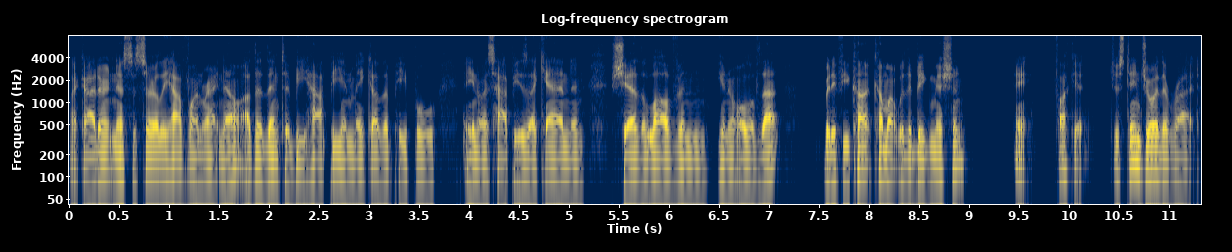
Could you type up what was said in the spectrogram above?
like I don't necessarily have one right now other than to be happy and make other people, you know, as happy as I can and share the love and, you know, all of that. But if you can't come up with a big mission, hey, fuck it. Just enjoy the ride.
